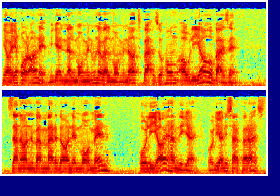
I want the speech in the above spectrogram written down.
این آیه قرآنه. میگه ان المؤمنون و المؤمنات بعضهم اولیاء و بعضن. زنان و مردان مؤمن اولیاء هم دیگه اولیاء نی سرپرست.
